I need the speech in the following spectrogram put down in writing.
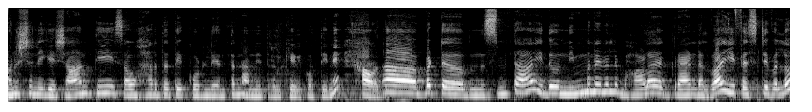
ಮನುಷ್ಯನಿಗೆ ಶಾಂತಿ ಸೌಹಾರ್ದತೆ ಕೊಡಲಿ ಅಂತ ನಾನು ಇದ್ರಲ್ಲಿ ಕೇಳ್ಕೊತೀನಿ. ಬಟ್ ಸ್ಮಿತಾ ಇದು ನಿಮ್ಮ ಮನೆಯಲ್ಲಿ ಬಹಳ ಗ್ರ್ಯಾಂಡ್ ಅಲ್ವಾ? ಈ ಫೆಸ್ಟಿವಲ್ಲು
